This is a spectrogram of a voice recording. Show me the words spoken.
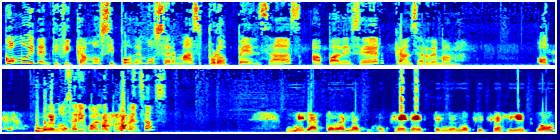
¿cómo identificamos si podemos ser más propensas a padecer cáncer de mama? ¿Podemos ser igual de propensas? Mira, todas las mujeres tenemos ese riesgo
